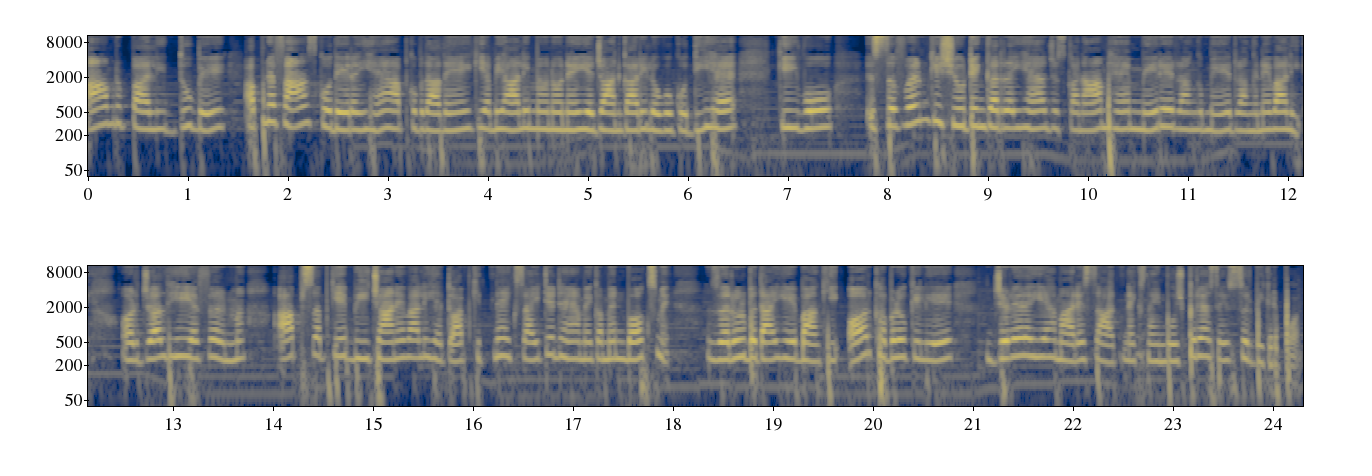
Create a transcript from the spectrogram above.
आम्रपाली दुबे अपने फैंस को दे रही हैं। आपको बता दें कि अभी हाल ही में उन्होंने ये जानकारी लोगों को दी है कि वो इस फ़िल्म की शूटिंग कर रही हैं, जिसका नाम है मेरे रंग में रंगने वाली। और जल्द ही ये फ़िल्म आप सबके बीच आने वाली है तो आप कितने एक्साइटेड हैं हमें कमेंट बॉक्स में ज़रूर बताइए। बाकी और खबरों के लिए जुड़े रहिए हमारे साथ। नेक्स्ट नाइन भोजपुरिया से सुरभि की रिपोर्ट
